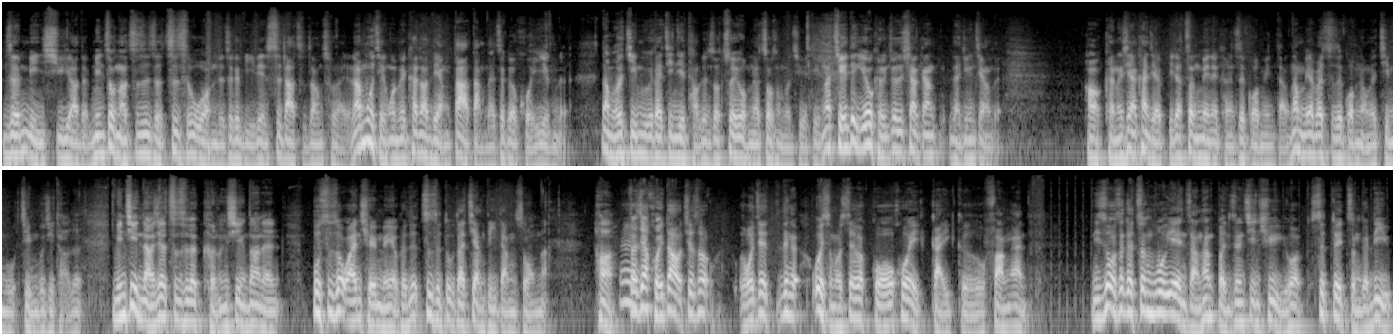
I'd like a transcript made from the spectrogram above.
人民需要的，民众党支持者支持我们的这个理念四大主张出来。那目前我们看到两大党的这个回应了，那我们会进一步在经济讨论说，最后我们要做什么决定？那决定也有可能就是像刚南京讲的。好，可能现在看起来比较正面的可能是国民党，那我们要不要支持国民党？我们进一步进一步去讨论。民进党现在支持的可能性，当然不是说完全没有，可是支持度在降低当中嘛。好，大家回到就是说，我觉得那个为什么是个国会改革方案？你说我这个正副院长他们本身进去以后，是对整个立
